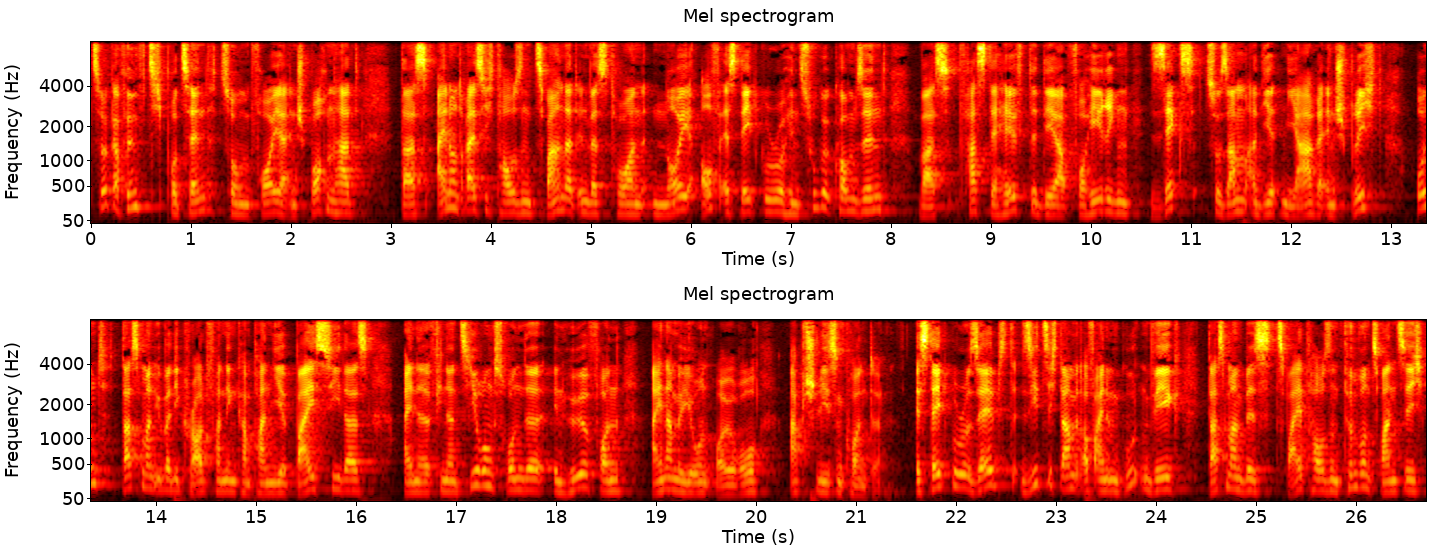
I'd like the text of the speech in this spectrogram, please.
circa 50 Prozent zum Vorjahr entsprochen hat, dass 31.200 Investoren neu auf Estate Guru hinzugekommen sind, was fast der Hälfte der vorherigen sechs zusammen addierten Jahre entspricht und dass man über die Crowdfunding-Kampagne bei Cedars eine Finanzierungsrunde in Höhe von einer Million Euro abschließen konnte. Estate Guru selbst sieht sich damit auf einem guten Weg, dass man bis 2025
